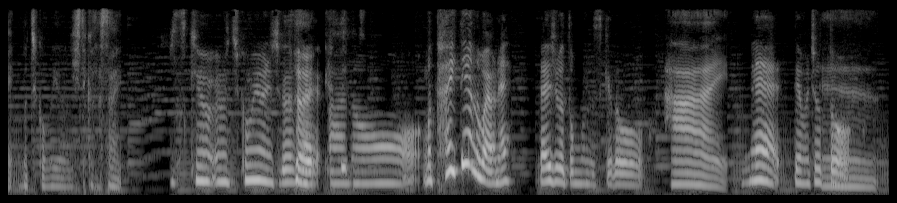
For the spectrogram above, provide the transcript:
い、持ち込むようにしてください。持ち込むようにしてください。はい、あのー、まあ、大抵の場合はね、大丈夫だと思うんですけど、はい。ね、でもちょっと、えー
